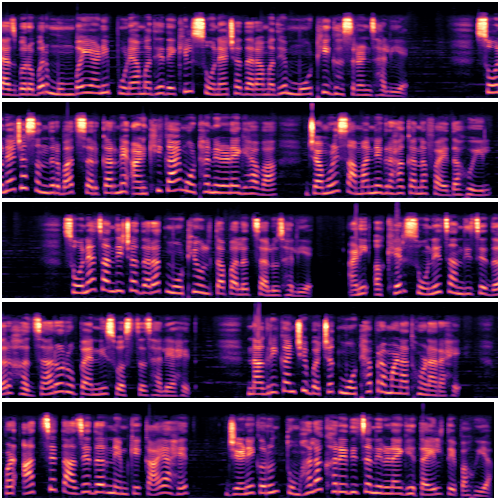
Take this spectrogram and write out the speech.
त्याचबरोबर मुंबई आणि पुण्यामध्ये देखील सोन्याच्या दरामध्ये मोठी घसरण झाली आहे. सोन्याच्या संदर्भात सरकारने आणखी काय मोठा निर्णय घ्यावा ज्यामुळे सामान्य ग्राहकांना फायदा होईल? सोन्या चांदीच्या दरात मोठी उलतापालत चालू झाली आहे आणि अखेर सोने चांदीचे दर हजारो रुपयांनी स्वस्त झाले आहेत. नागरिकांची बचत मोठ्या प्रमाणात होणार आहे. पण आजचे ताजे दर नेमके काय आहेत? जेणेकरून तुम्हाला खरेदीचा निर्णय घेता येईल ते पाहूया.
